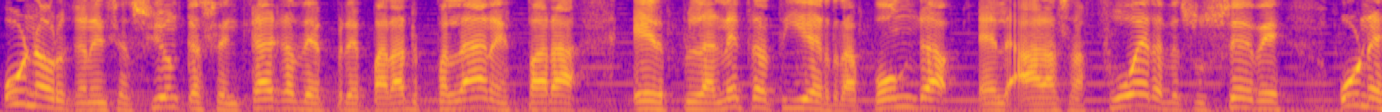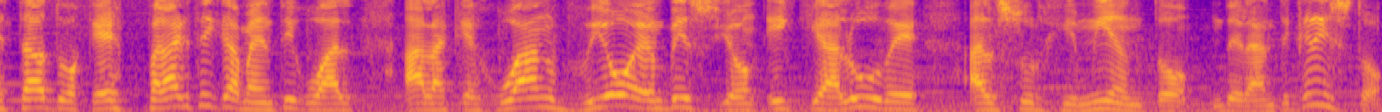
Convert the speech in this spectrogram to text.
una organización que se encarga de preparar planes para el planeta Tierra ponga a las afueras de su sede una estatua que es prácticamente igual a la que Juan vio en visión y que alude al surgimiento del anticristo.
